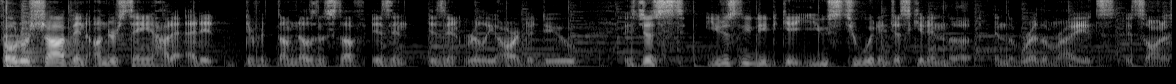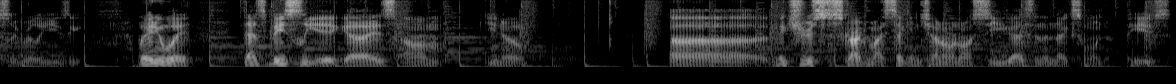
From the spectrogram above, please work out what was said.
Photoshop and understanding how to edit different thumbnails and stuff isn't isn't really hard to do. It's just you just need to get used to it and just get in the in the rhythm, right? It's it's honestly really easy. But anyway, that's basically it, guys. Um, you know, uh, make sure to subscribe to my second channel, and I'll see you guys in the next one. Peace.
